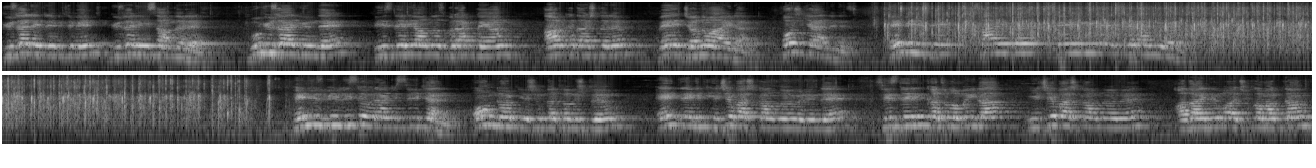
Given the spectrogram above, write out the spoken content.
güzel Edremit'imin güzel insanları. Bu güzel günde bizleri yalnız bırakmayan arkadaşlarım ve canım ailem. Hoş geldiniz. Hepinizi saygı, sevgiyle selamlıyorum. Henüz bir lise öğrencisiyken 14 yaşımda tanıştığım Edremit İlçe Başkanlığı önünde sizlerin katılımıyla ilçe başkanlığını adaylığımı açıklamaktan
